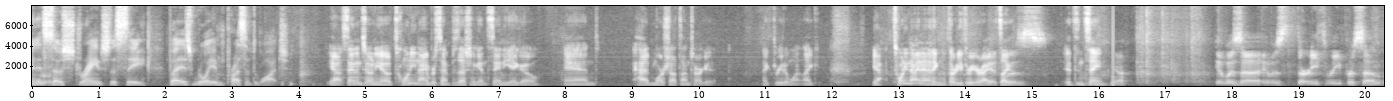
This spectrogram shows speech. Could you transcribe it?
and it's mm. so strange to see. But it's really impressive to watch. Yeah, San Antonio, 29% possession against San Diego and had more shots on target. Like 3 to 1. Like yeah, 29 and I think 33, you're right. It it's like was it's insane. yeah. It was uh it was thirty three percent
